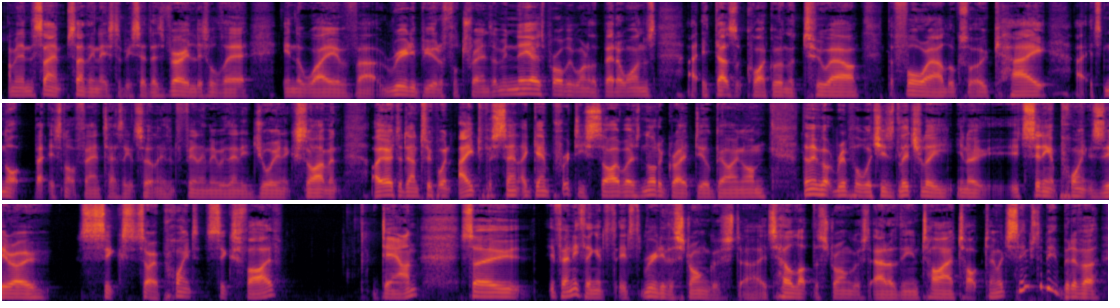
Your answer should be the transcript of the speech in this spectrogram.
I mean, the same same thing needs to be said. There's very little there in the way of uh, really beautiful trends. I mean, Neo is probably one of the better ones. Uh, it does look quite good on the two hour. The four hour looks okay. Uh, it's not it's not fantastic. It certainly isn't filling me with any joy and excitement. IOTA down 2.8 percent. Again, pretty sideways. Not a great deal going on. Then we've got Ripple, which is literally you know it's sitting at 0.06 sorry 0.65 down. So if anything, it's it's really the strongest. Uh, it's held up the strongest out of the entire top ten, which seems to be a bit of a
